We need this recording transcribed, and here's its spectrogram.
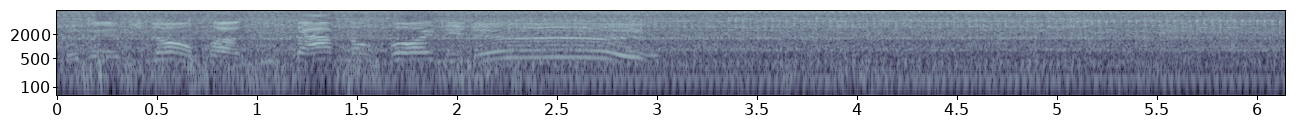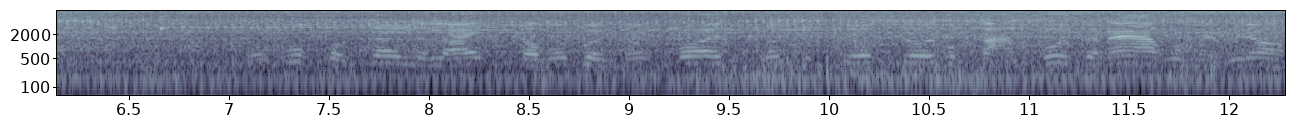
พ่อแม่พี่น้องฝากติดตามน้องก้อยนี่เด้อ ผมพวกขอบใจหลายๆเข้ามาเบิ่งน้องก้อยรถจมโดยประกาศโฆษณาพ่อแม่พี่น้อง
